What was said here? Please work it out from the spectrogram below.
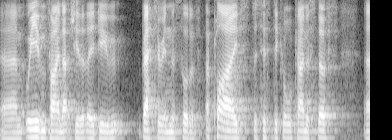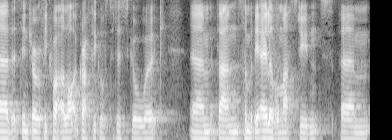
Um, we even find actually that they do better in the sort of applied statistical kind of stuff uh, that's in geography quite a lot of graphical statistical work um, than some of the A-level maths students um,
